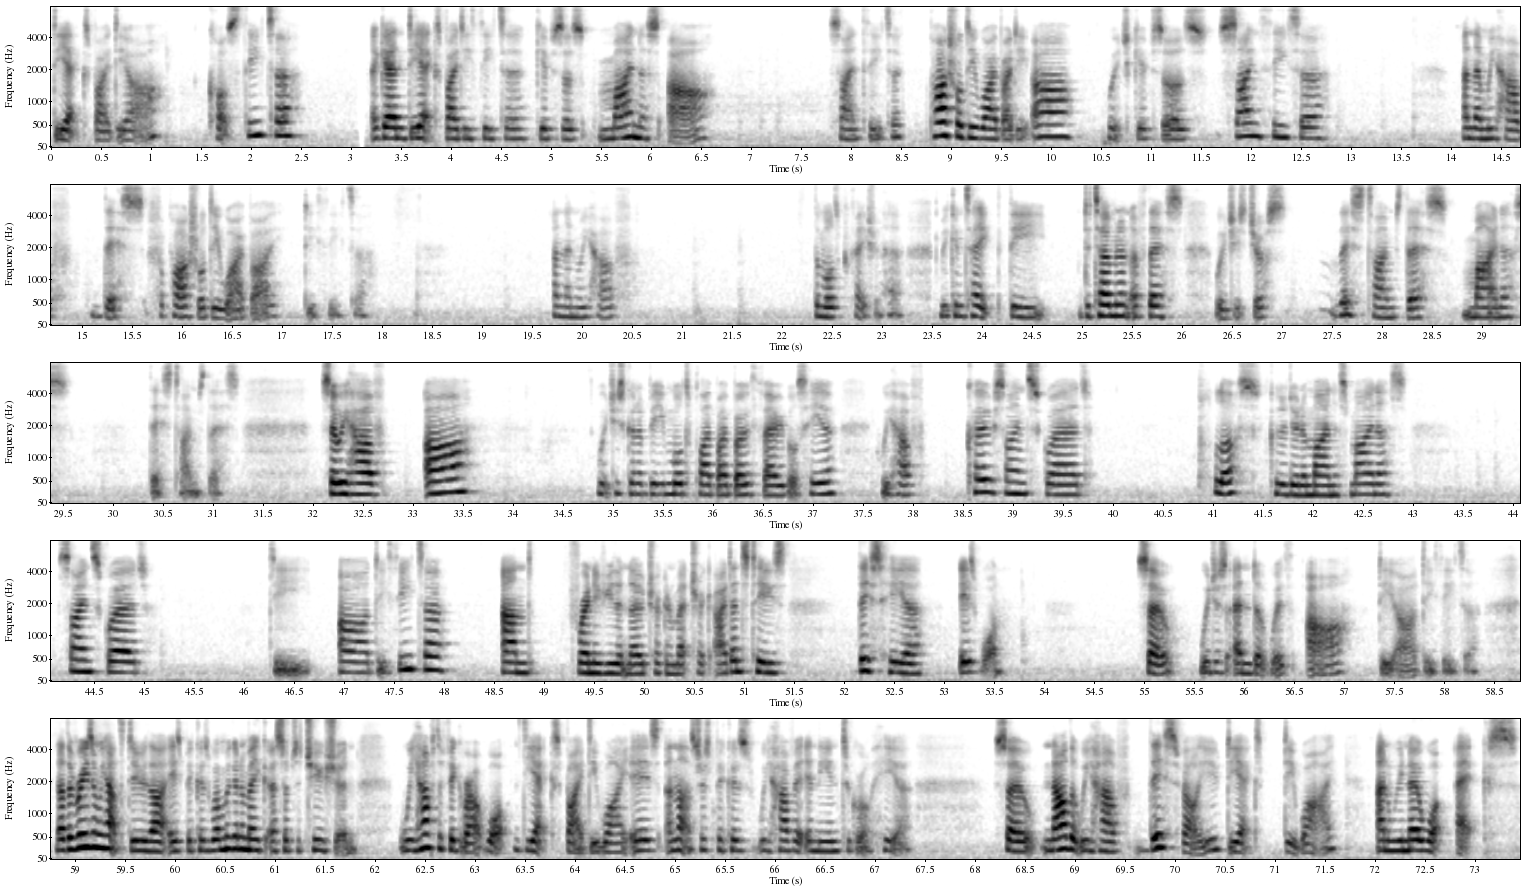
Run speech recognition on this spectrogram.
dx by dr cos theta. Again, dx by d theta gives us minus r sine theta. Partial dy by dr, which gives us sine theta. And then we have this for partial dy by d theta. And then we have the multiplication here. We can take the determinant of this, which is just this times this minus this times this. So we have r, which is going to be multiplied by both variables here. We have cosine squared plus, because we're doing a minus minus, sine squared dr d theta, and for any of you that know trigonometric identities, this here is 1. So we just end up with r dr d theta. Now the reason we had to do that is because when we're going to make a substitution, we have to figure out what dx by dy is, and that's just because we have it in the integral here. So now that we have this value, dx dy, and we know what x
